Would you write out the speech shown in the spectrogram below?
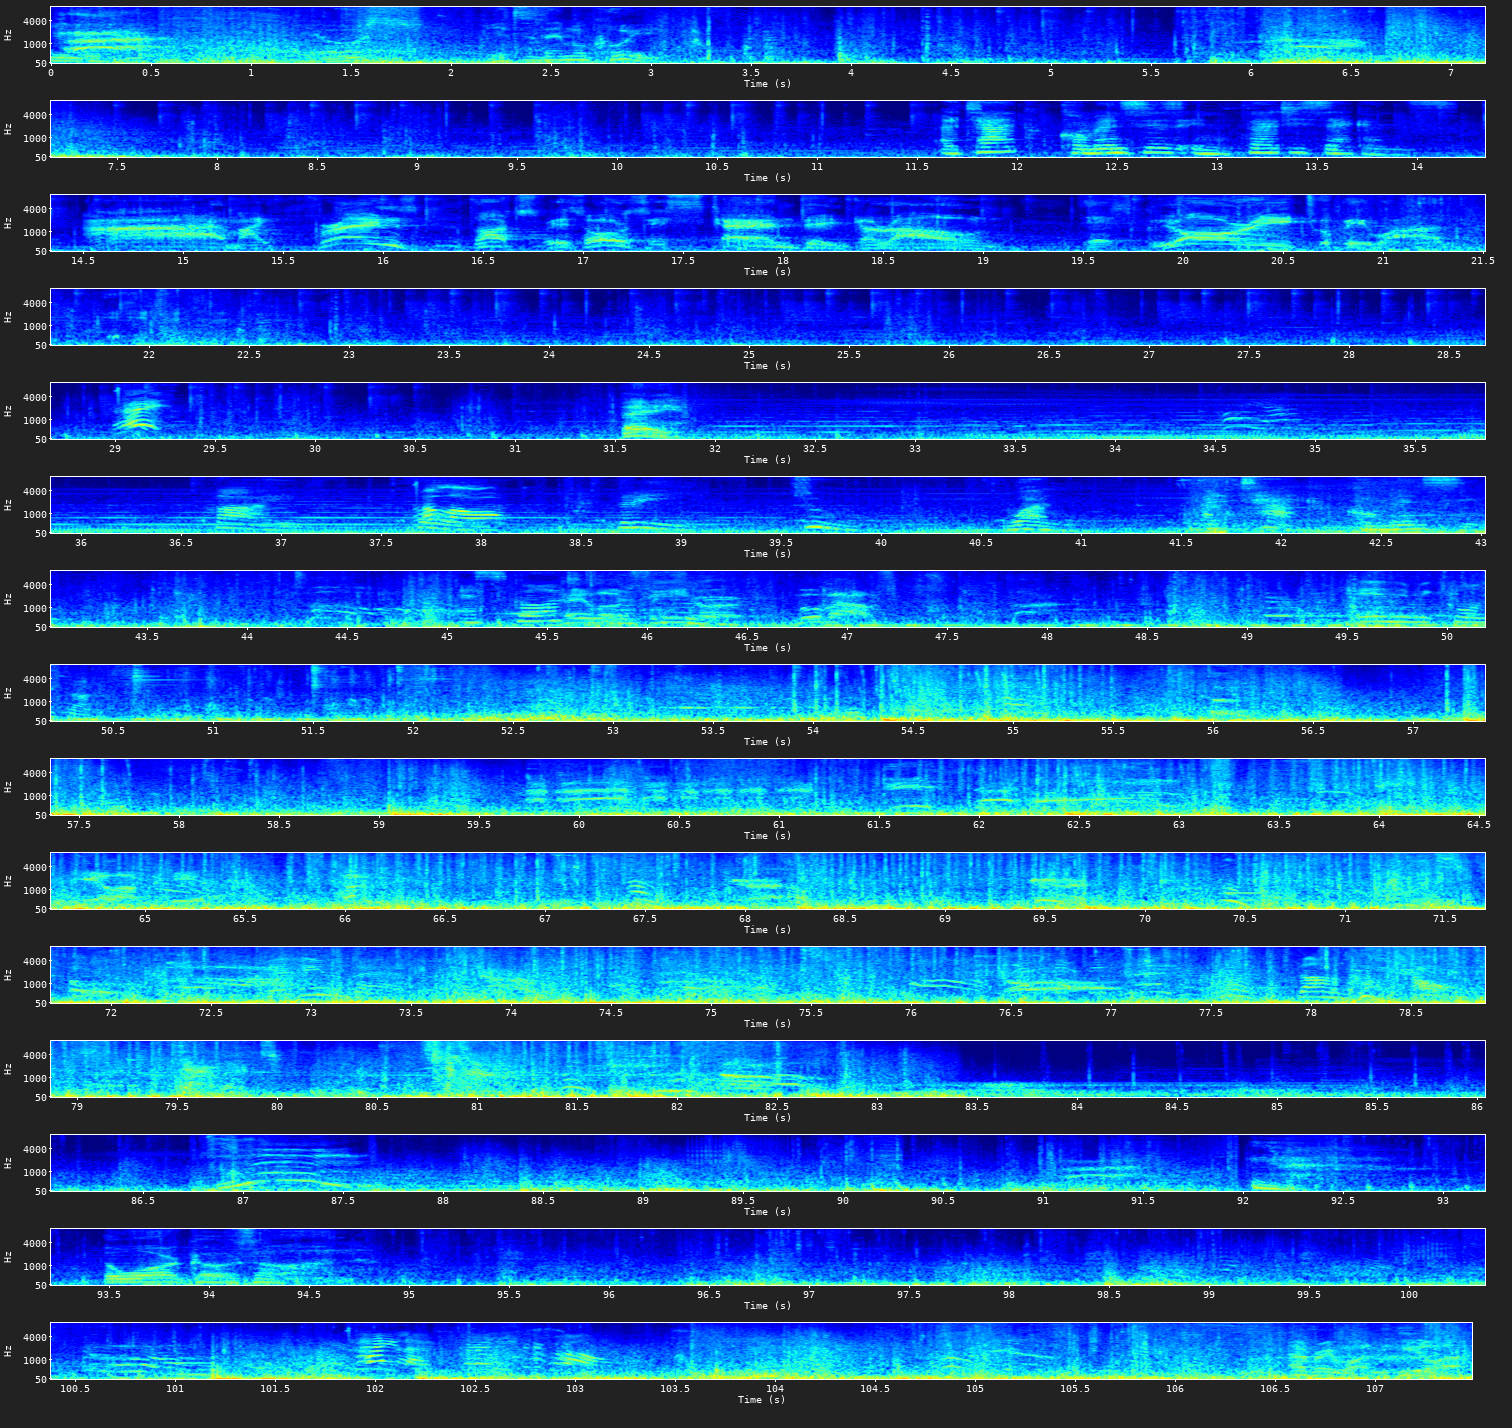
Yosh, it's. Attack commences in 30 seconds. My friends, that resource is standing around. There's glory to be won. Hey, Hey, Five, four, hello. three, two, one. Attack commencing. Escort Halo the secure. payload. Move out. Enemy contact. War goes on. Ready to roll. Everyone, heal up.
